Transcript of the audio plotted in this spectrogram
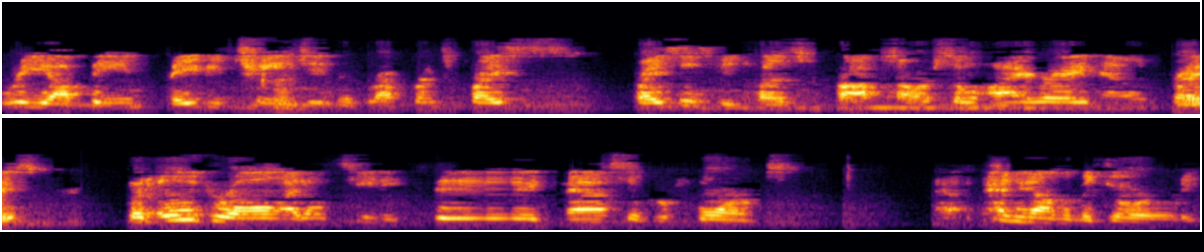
re-upping, maybe changing the reference price prices because crops are so high right now in price. But overall, I don't see any big, massive reforms depending on the majority,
